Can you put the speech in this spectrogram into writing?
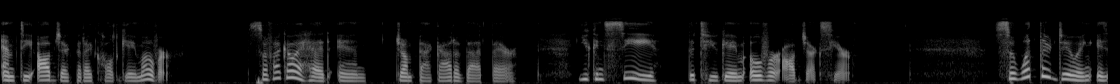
empty object that I called game over. So if I go ahead and jump back out of that there, you can see the two game over objects here. So what they're doing is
